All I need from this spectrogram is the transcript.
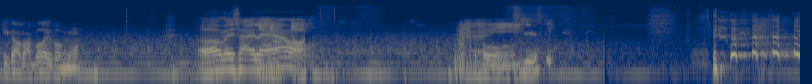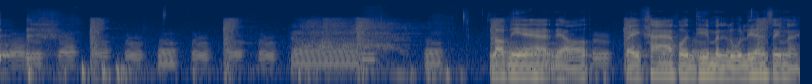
พี่ก็บับเบิ้ลผมไงเออไม่ใช่แล้ว โอ้โหเอ้ยรอบนี้นะฮะ เดี๋ยวไปฆ่าคนที่มันรู้เรื่องสักหน่อย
